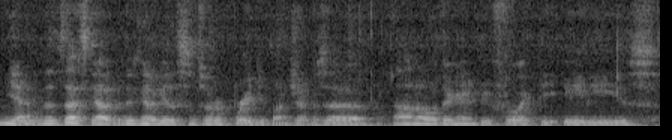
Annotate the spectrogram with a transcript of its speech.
Yeah, that's, that's got to be. There's got to be some sort of Brady Bunch episode. I don't know what they're gonna do for like the 80s.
